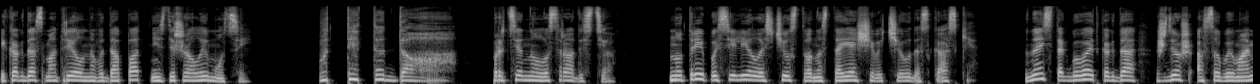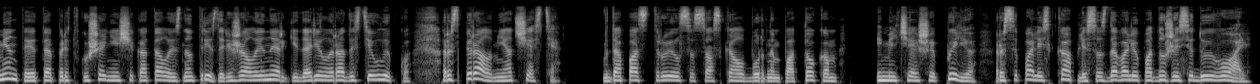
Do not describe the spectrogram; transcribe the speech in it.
И когда смотрела на водопад, не сдержала эмоций. «Вот это да!» — протянула с радостью. Внутри поселилось чувство настоящего чуда, сказки. Знаете, так бывает, когда ждешь особый момент, и это предвкушение щекотало изнутри, заряжало энергией, дарило радость и улыбку, распирало меня от счастья. Водопад струился со скал бурным потоком, и мельчайшей пылью рассыпались капли, создавали у подножия седую вуаль.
